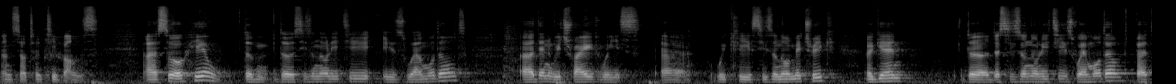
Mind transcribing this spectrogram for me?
uncertainty bounds. Uh, so here, the, the, seasonality is well modeled. Uh, then we tried with uh, weekly seasonal metric. Again, the, the seasonality is well modeled, but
